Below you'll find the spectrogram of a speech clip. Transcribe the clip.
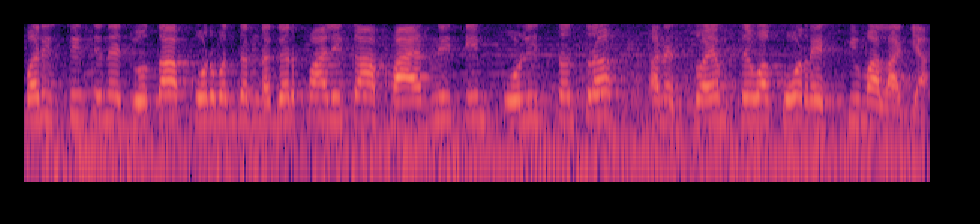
પરિસ્થિતિને જોતા પોરબંદર નગરપાલિકા, ફાયરની ટીમ, પોલીસ તંત્ર અને સ્વયંસેવકો રેસ્ક્યુમાં લાગ્યા.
